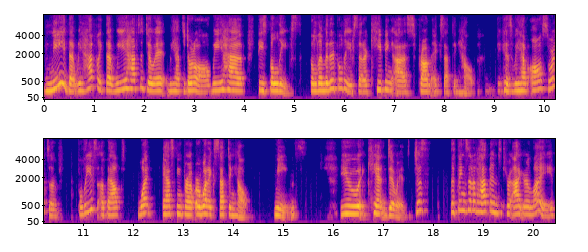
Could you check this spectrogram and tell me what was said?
need that we have, like that we have to do it. We have to do it all. We have these beliefs, the limited beliefs that are keeping us from accepting help because we have all sorts of beliefs about what asking for help or what accepting help means. You can't do it. Just the things that have happened throughout your life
